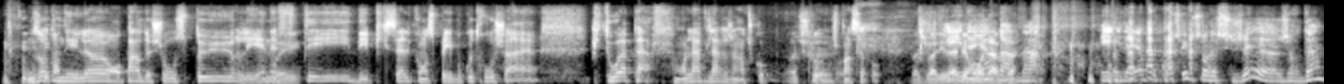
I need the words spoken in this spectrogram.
Nous autres, on est là, on parle de choses pures, les NFT, des pixels qu'on se paye beaucoup trop cher. Puis toi, paf, on lave de l'argent, en tout cas. En tout cas je, pensais pas. Ben, je vais aller laver mon argent. et d'ailleurs, pour poursuivre sur le sujet, euh, Jordan,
